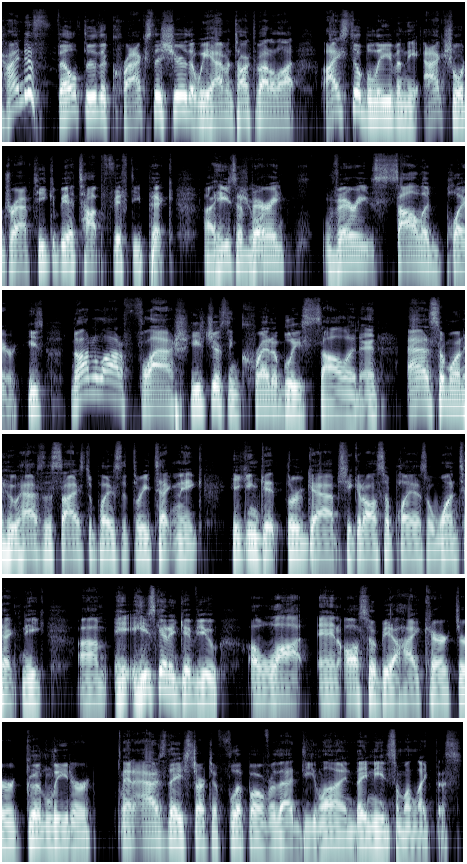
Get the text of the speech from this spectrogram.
kind of fell through the cracks this year that we haven't talked about a lot. I still believe in the actual draft, he could be a top 50 pick. Uh, he's a very very solid player. He's not a lot of flash. He's just incredibly solid. And as someone who has the size to play as the three technique, he can get through gaps. He could also play as a one technique. Um, he, he's going to give you a lot and also be a high character, good leader. And as they start to flip over that D line, they need someone like this.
